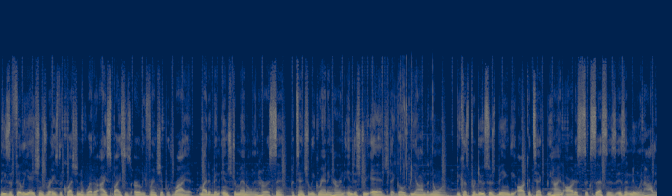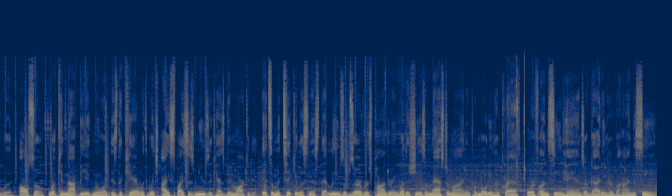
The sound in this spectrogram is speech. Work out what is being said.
These affiliations raise the question of whether Ice Spice's early friendship with Riot might have been instrumental in her ascent, potentially granting her an industry edge that goes beyond the norm. Because producers being the architect behind artists' successes isn't new in Hollywood. Also, what cannot be ignored is the care with which Ice Spice's music has been marketed. It's a meticulousness that leaves observers pondering whether she is a master mastermind in promoting her craft or if unseen hands are guiding her behind the scenes.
